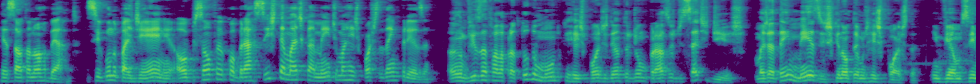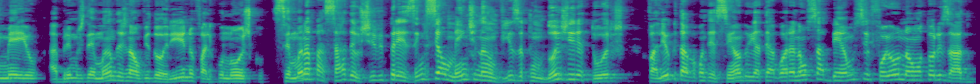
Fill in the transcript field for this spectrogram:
Ressalta Norberto. Segundo o pai de N, a opção foi cobrar sistematicamente uma resposta da empresa. A Anvisa fala para todo mundo que responde dentro de um prazo de sete dias, mas já tem meses que não temos resposta. Enviamos e-mail, abrimos demandas na ouvidoria e no Fale Conosco. Semana passada eu estive presencialmente na Anvisa com dois diretores Falei o que estava acontecendo e até agora não sabemos se foi ou não autorizado.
